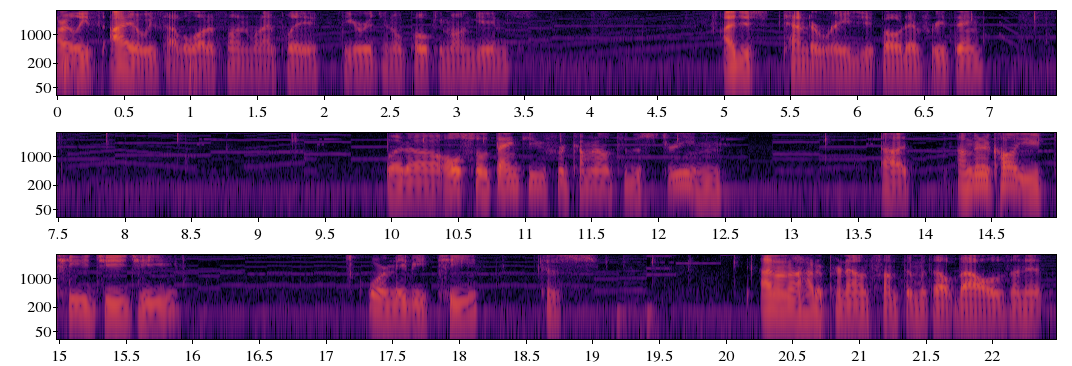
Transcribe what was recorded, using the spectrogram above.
or at least I always have a lot of fun when I play the original Pokemon games. I just tend to rage about everything. But uh, also, thank you for coming out to the stream. Uh, I'm going to call you TGG. Or maybe T. Because I don't know how to pronounce something without vowels in it.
